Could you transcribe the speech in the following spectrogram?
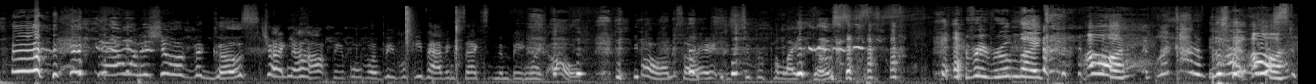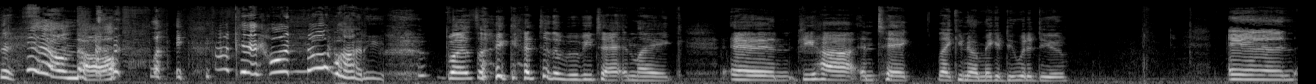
yeah, I want to show up the ghosts trying to haunt people, but people keep having sex and then being like, "Oh, oh, I'm sorry." Just super polite ghosts. Every room, like, oh, What kind of it's like, oh, hell no. Like, I can't haunt nobody. but so I get to the movie tent and like, and Jiha and Tick like you know make it do what it do. And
